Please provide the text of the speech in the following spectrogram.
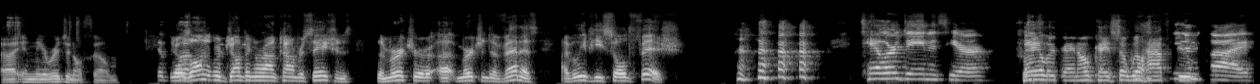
uh, in the original film. You know, as long as we're jumping around conversations, the merchant, uh, merchant of Venice, I believe he sold fish. Taylor Dayne is here. Taylor Dayne. Okay, so we'll have to. stand.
